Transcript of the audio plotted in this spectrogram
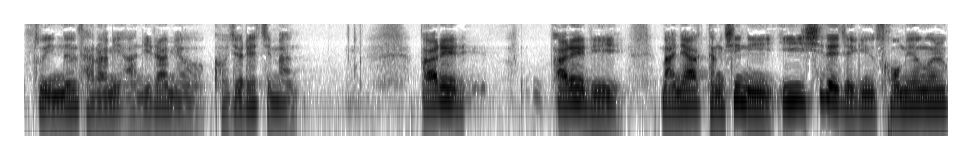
수 있는 사람이 아니라며 거절했지만 파렐, 파렐이 만약 당신이 이 시대적인 소명을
